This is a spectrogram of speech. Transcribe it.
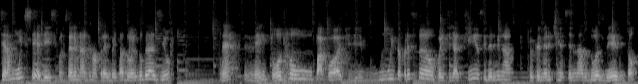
Será muito cedo. E quando você é eliminado de uma pré-Libertadores no Brasil, né? Vem todo um pacote de muita pressão. O Corinthians já tinha sido eliminado. Foi o primeiro time a ser eliminado duas vezes. Então,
